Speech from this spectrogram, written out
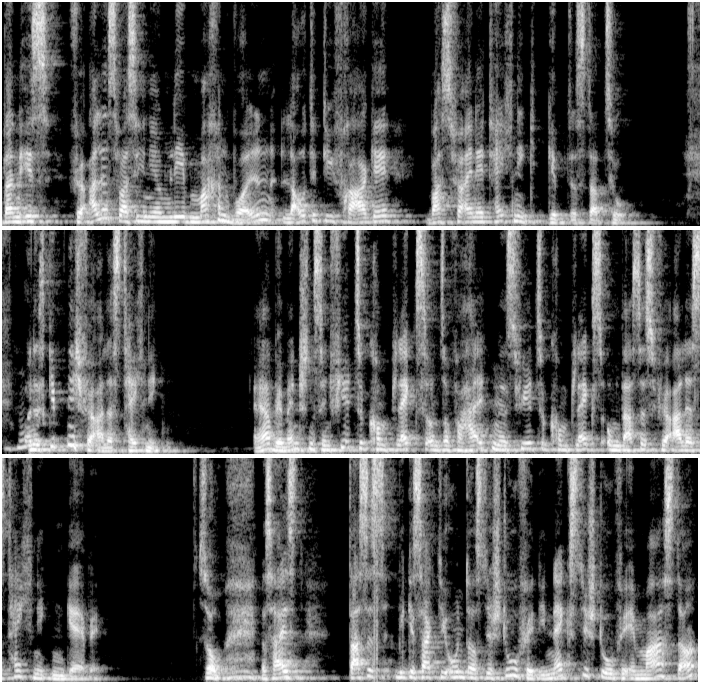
dann ist für alles, was sie in ihrem Leben machen wollen, lautet die Frage, was für eine Technik gibt es dazu? Mhm. Und es gibt nicht für alles Techniken. Ja, wir Menschen sind viel zu komplex, unser Verhalten ist viel zu komplex, um dass es für alles Techniken gäbe. So, das heißt, das ist, wie gesagt, die unterste Stufe. Die nächste Stufe im Master,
